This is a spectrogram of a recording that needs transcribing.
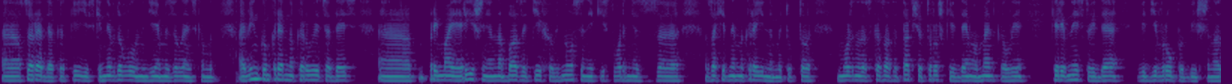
е, осередок київський, невдоволений діями Зеленського, а він конкретно керується десь, е, приймає рішення на базі тих відносин, які створені з е, західними країнами. Тобто можна сказати так, що трошки йде момент, коли керівництво йде від Європи більше на,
